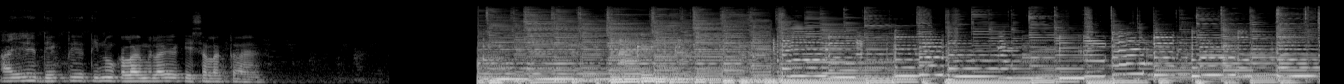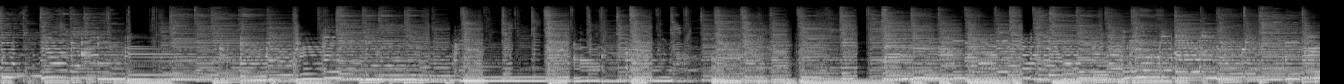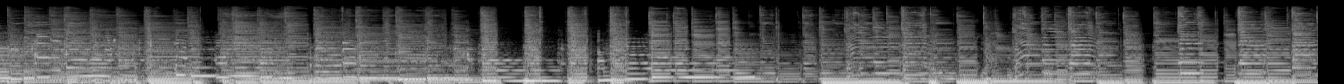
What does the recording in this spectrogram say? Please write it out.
आइए देखते हैं तीनों कलर मिला कैसा लगता है।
